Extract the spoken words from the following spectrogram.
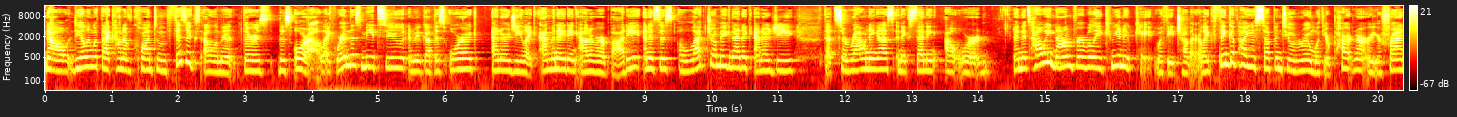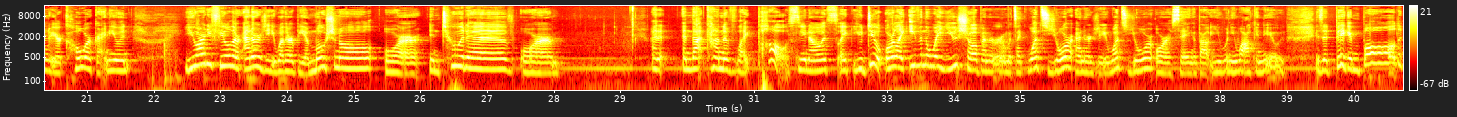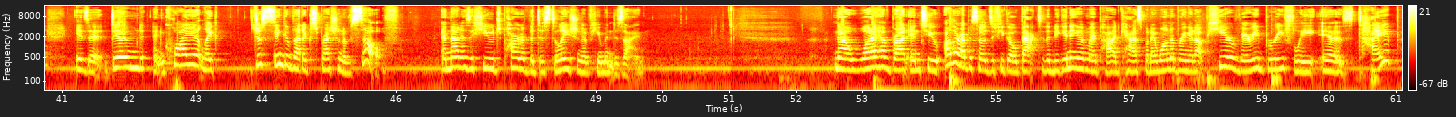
Now, dealing with that kind of quantum physics element, there's this aura. Like we're in this meat suit and we've got this auric energy like emanating out of our body, and it's this electromagnetic energy that's surrounding us and extending outward. And it's how we non-verbally communicate with each other. Like think of how you step into a room with your partner or your friend or your coworker and you you already feel their energy whether it be emotional or intuitive or and and that kind of like pulse, you know, it's like you do or like even the way you show up in a room, it's like what's your energy? What's your aura saying about you when you walk in you? Is it big and bold? Is it dimmed and quiet? Like just think of that expression of self. And that is a huge part of the distillation of human design. Now, what I have brought into other episodes, if you go back to the beginning of my podcast, but I want to bring it up here very briefly, is type.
